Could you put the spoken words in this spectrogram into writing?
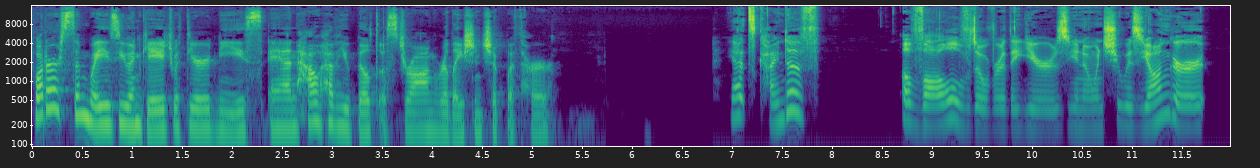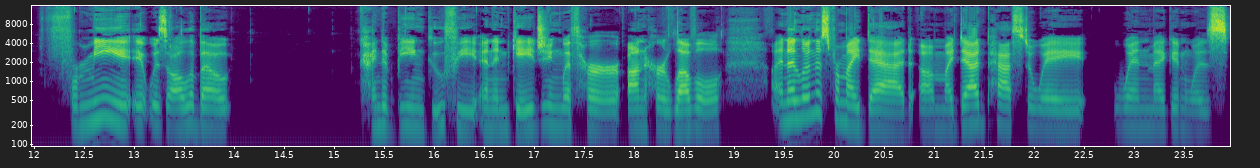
what are some ways you engage with your niece and how have you built a strong relationship with her yeah it's kind of evolved over the years you know when she was younger for me it was all about kind of being goofy and engaging with her on her level. And I learned this from my dad. Um, my dad passed away when Meghan was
